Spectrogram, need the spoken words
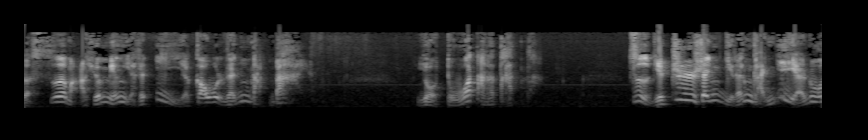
这司马玄明也是艺高人胆大呀，有多大的胆子？自己只身一人敢夜入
